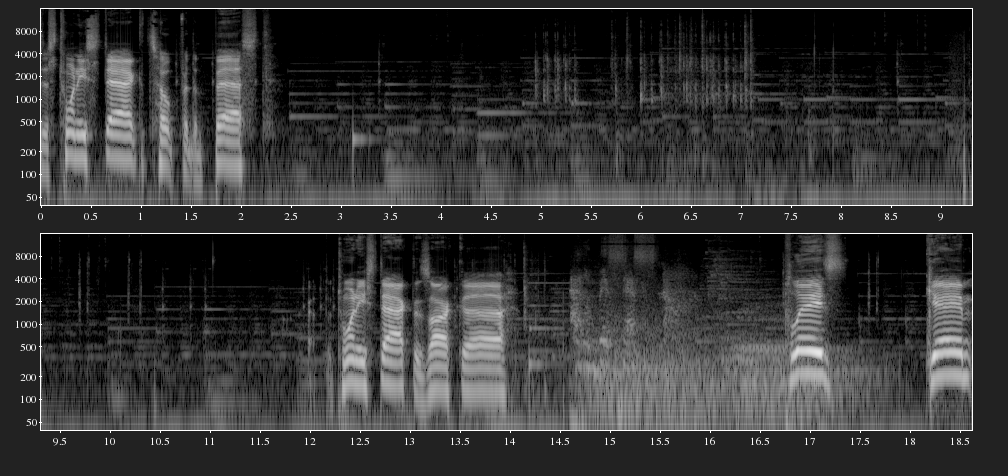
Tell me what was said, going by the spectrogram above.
Use this 20 stack. Let's hope for the best. Got the 20 stack, the Kzarka. Please. Game.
